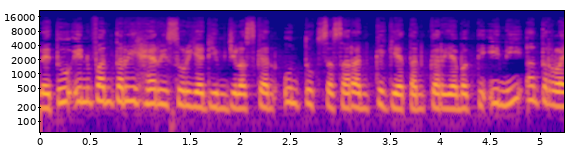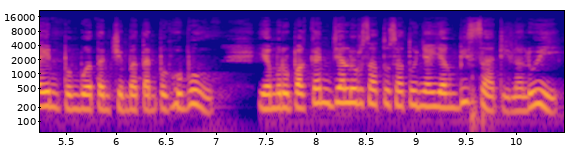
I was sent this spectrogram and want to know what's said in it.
Letu Infanteri Heri Suryadi menjelaskan untuk sasaran kegiatan karya bakti ini antara lain pembuatan jembatan penghubung yang merupakan jalur satu-satunya yang bisa dilalui.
